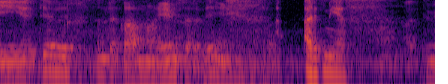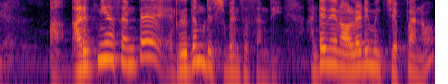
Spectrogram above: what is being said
ఈ ఎథియాలిసిస్ అంటే కారణం ఏంటి సార్ అది? అరిథ్మియస్. అరిథ్మియాస్ అంటే రిథమ్ డిస్టర్బెన్సెస్ అండి. అంటే నేను ఆల్రెడీ మీకు చెప్పాను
